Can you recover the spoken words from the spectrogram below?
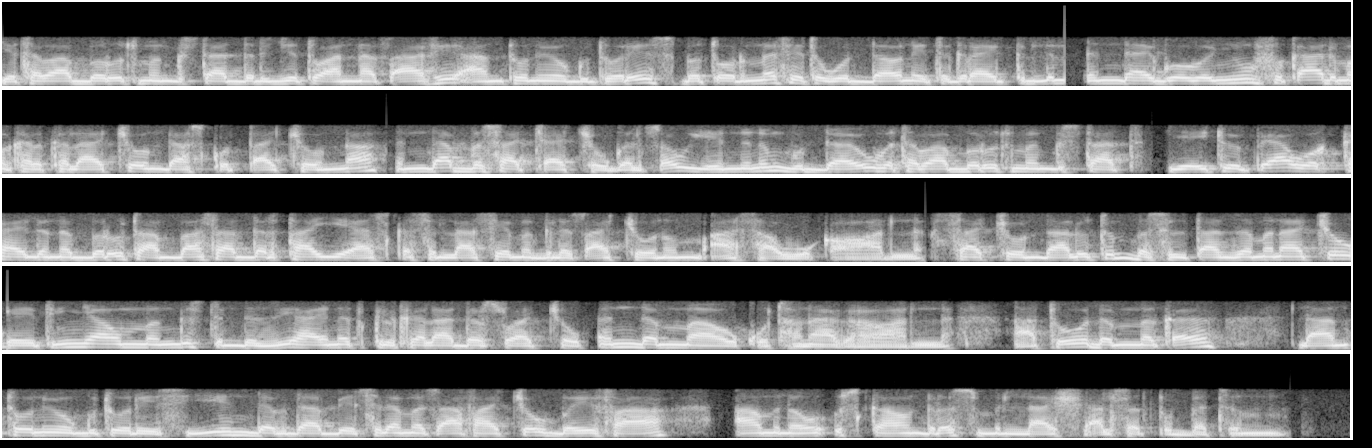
የተባበሩት መንግስታት ድርጅት ዋና ጸሐፊ አንቶኒዮ ጉተሬስ በጦርነት የተጎዳውን የትግራይ ክልል እንዳይጎበኙ ፍቃድ መከልከላቸው እንዳስቆጣቸውና እንዳበሳጫቸው ገልጸው ይህንንም ጉዳዩ በተባበሩት መንግስታት የኢትዮጵያ ወካይ ለነበሩት አምባሳደር ታዬ አስቀስላሴ መግለጻቸውንም አሳውቀዋል። እሳቸው እንዳሉትም በስልጣን ዘመናቸው ከየትኛውም መንግስት እንደዚህ አይነት ክልከላ ደርሷቸው እንደማያውቁ ተናግረዋል። አቶ ደመቀ ለአንቶኒዮ ጉተሬስ ይህን ደብዳቤ ስለ መጻፋቸው በይፋ አምነው እስካሁን ድረስ ምላሽ አልሰጡበትም።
